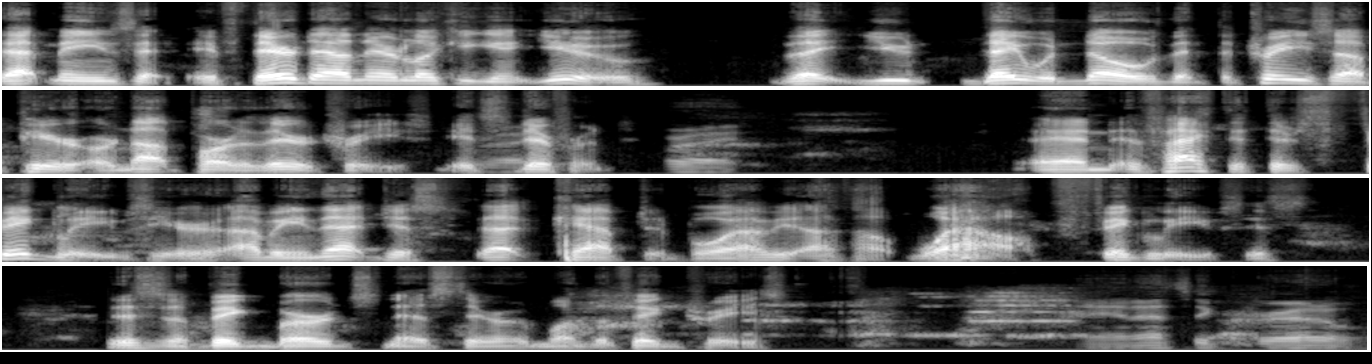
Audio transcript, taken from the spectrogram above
That means that if they're down there looking at you, that you they would know that the trees up here are not part of their trees. It's right. different. Right. And the fact that there's fig leaves here, I mean, that just that capped it, boy. I mean, I thought, wow, fig leaves. This this is a big bird's nest there on one of the fig trees. Man, that's incredible.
